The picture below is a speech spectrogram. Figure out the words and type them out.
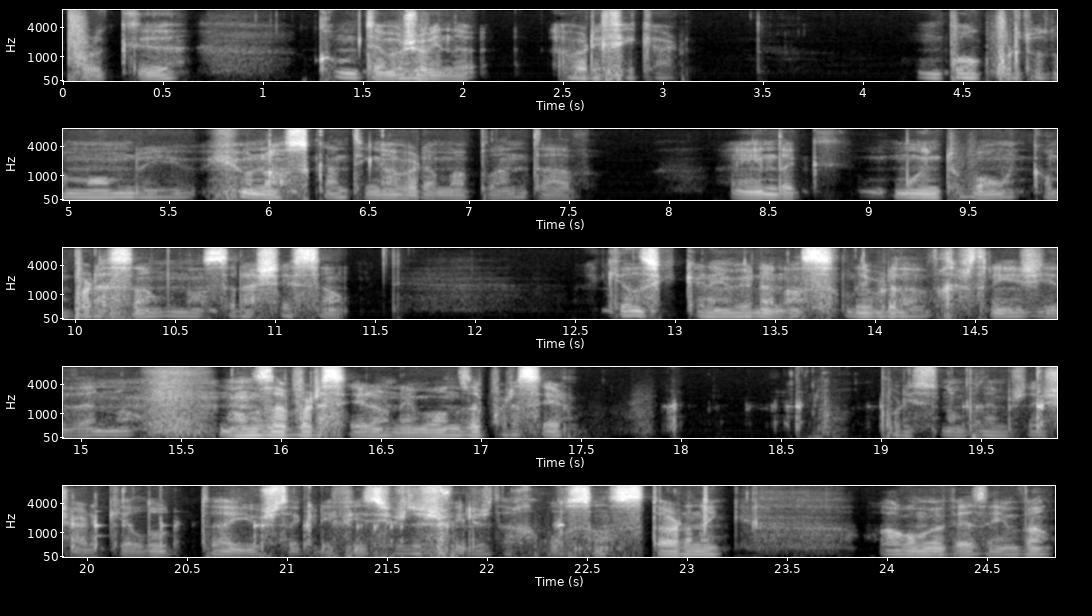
porque, como temos vindo a verificar, um pouco por todo o mundo e, e o nosso cantinho beira-mar plantado ainda que muito bom em comparação, não será exceção. Aqueles que querem ver a nossa liberdade restringida não, não desapareceram nem vão desaparecer. Por isso não podemos deixar que a luta e os sacrifícios dos filhos da Revolução se tornem alguma vez em vão.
